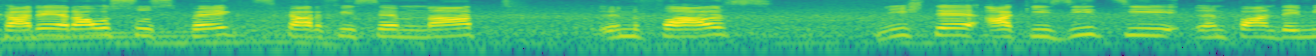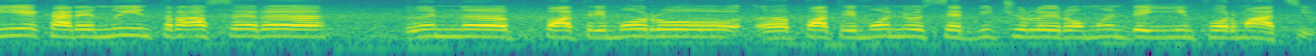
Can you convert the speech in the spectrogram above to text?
care erau suspecți că ar fi semnat în fals niște achiziții în pandemie care nu intraseră în uh, patrimoniul, uh, patrimoniul Serviciului Român de Informații.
